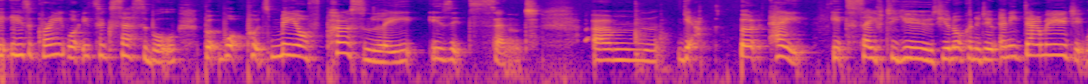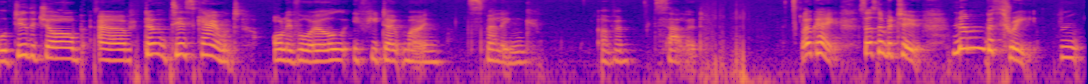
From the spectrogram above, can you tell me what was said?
it is a great one, it's accessible, but what puts me off personally is its scent. Um, yeah, but hey, it's safe to use. You're not going to do any damage. It will do the job. Um, don't discount olive oil if you don't mind smelling of a salad. Okay, so that's number two. Number three. Mm,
